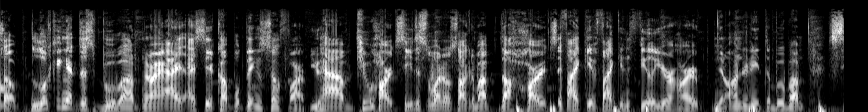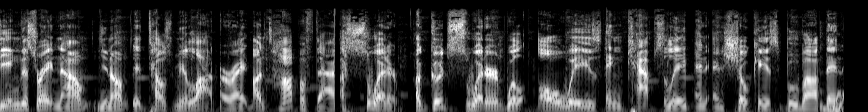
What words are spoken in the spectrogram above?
So looking at this booba, all right, I, I see a couple things so far. You have two hearts. See, this is what I was talking about. The hearts, if I can, if I can feel your heart, you know, underneath the booba, seeing this right now, you know, it tells me a lot. All right. On top of that, a sweater. A good sweater will always encapsulate and, and showcase booba than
